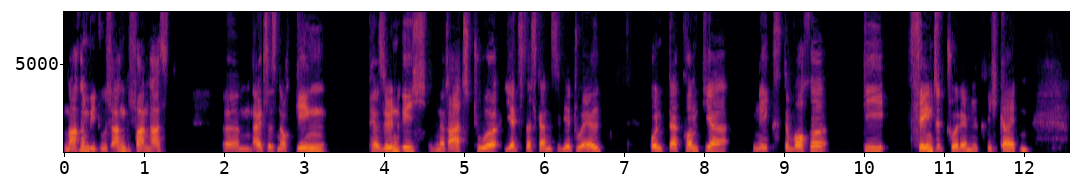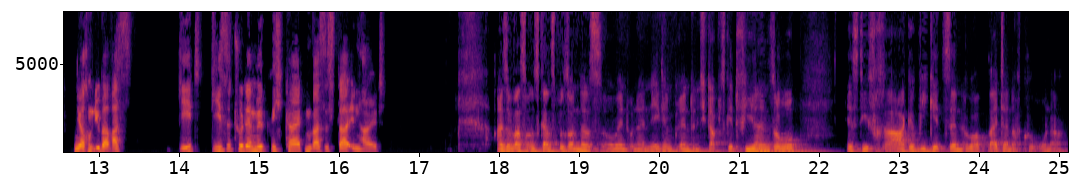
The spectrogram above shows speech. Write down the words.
machen, wie du es angefangen hast, ähm, als es noch ging, persönlich, eine Radtour, jetzt das Ganze virtuell. Und da kommt ja nächste Woche die zehnte Tour der Möglichkeiten. Jochen, über was geht diese Tour der Möglichkeiten? Was ist da Inhalt? Also was uns ganz besonders im Moment unter den Nägeln brennt, und ich glaube, es geht vielen so, ist die Frage, wie geht es denn überhaupt weiter nach Corona?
